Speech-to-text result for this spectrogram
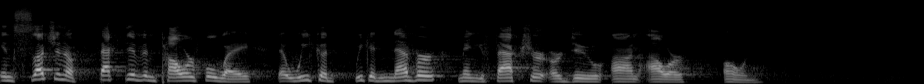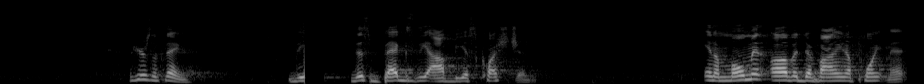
in such an effective and powerful way that we could, we could never manufacture or do on our own. Here's the thing the, this begs the obvious question. In a moment of a divine appointment,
